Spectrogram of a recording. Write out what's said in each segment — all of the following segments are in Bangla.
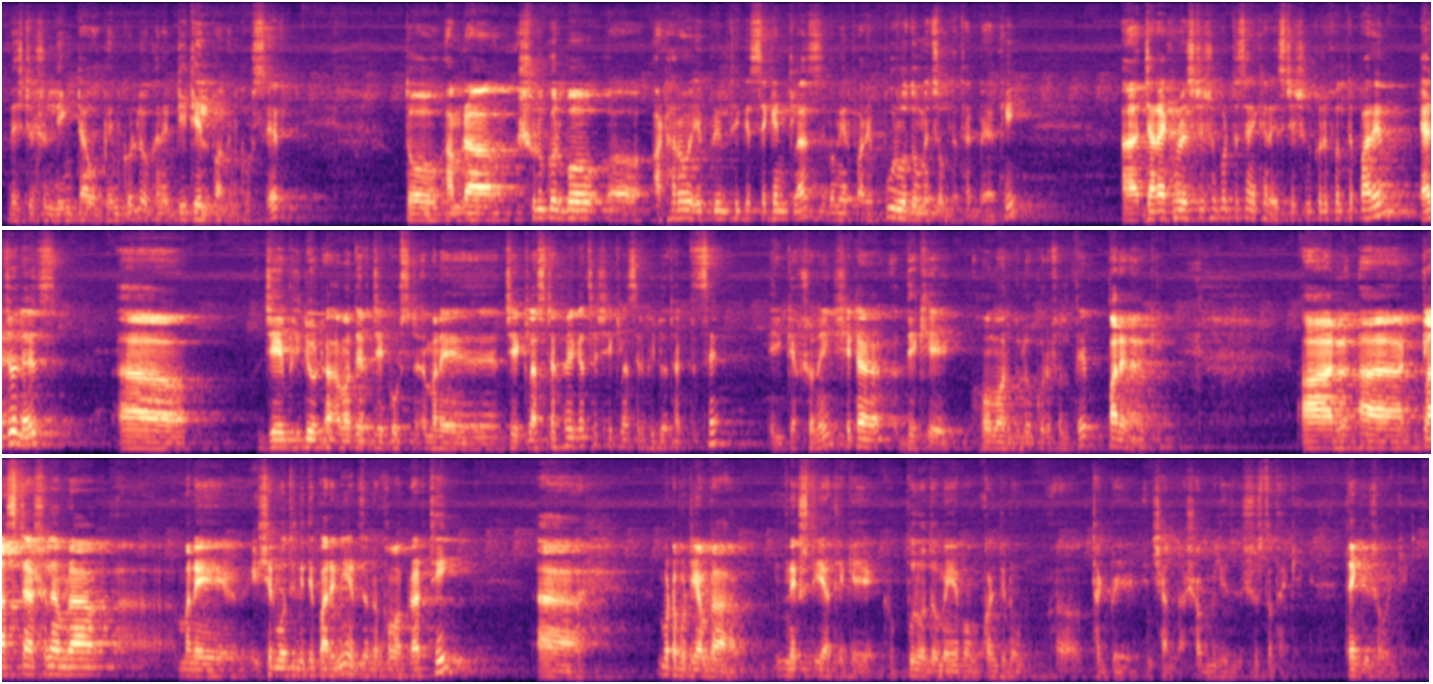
রেজিস্ট্রেশন লিঙ্কটা ওপেন করলে ওখানে ডিটেল পাবেন কোর্সের তো আমরা শুরু করব আঠারো এপ্রিল থেকে সেকেন্ড ক্লাস এবং এরপরে পুরো দমে চলতে থাকবে আর কি। যারা এখন রেজিস্ট্রেশন করতেছেন, এখানে রেজিস্ট্রেশন করে ফেলতে পারেন। অ্যাজ ওয়েল অ্যাজ যে ভিডিওটা আমাদের যে কোর্সটা মানে যে ক্লাসটা হয়ে গেছে, সেই ক্লাসের ভিডিও থাকতেছে। এই ক্যাপশনেই সেটা দেখে হোমওয়ার্কগুলো করে ফেলতে পারেন আর কি। আর ক্লাসটা আসলে আমরা মানে ইসের মধ্যে নিতে পারিনি, এর জন্য ক্ষমা প্রার্থী। মোটামুটি আমরা নেক্সট ইয়ার থেকে খুব পুরোদমে এবং কন্টিনিউ থাকবে ইনশাল্লাহ সব মিলিয়ে সুস্থ থাকি। থ্যাংক ইউ সবাইকে।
